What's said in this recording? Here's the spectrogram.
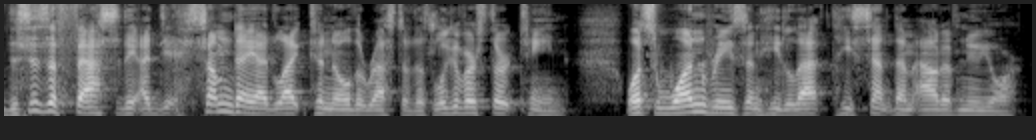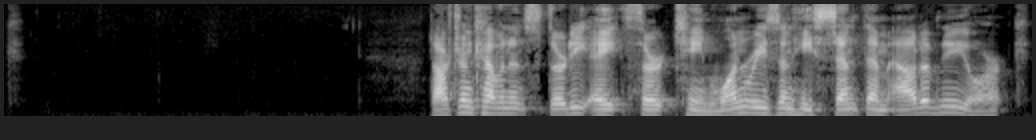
this is a fascinating. Someday I'd like to know the rest of this. Look at verse 13. What's one reason he left? He sent them out of New York. Doctrine and Covenants 38 13. One reason he sent them out of New York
